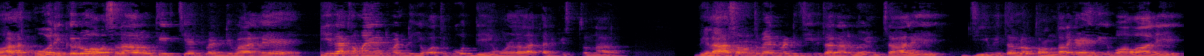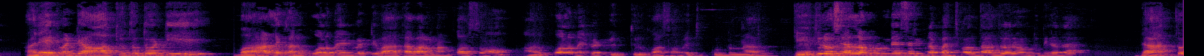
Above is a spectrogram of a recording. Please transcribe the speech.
వాళ్ళ కోరికలు అవసరాలు తీర్చేటువంటి వాళ్ళే ఈ రకమైనటువంటి యువతకు దేవుళ్ళలా కనిపిస్తున్నారు. విలాసవంతమైనటువంటి జీవితాన్ని అనుభవించాలి. జీవితంలో తొందరగా ఎదిగిపోవాలి అనేటువంటి ఆతృతతోటి వాళ్ళకి అనుకూలమైనటువంటి వాతావరణం కోసం అనుకూలమైనటువంటి వ్యక్తుల కోసం వెతుక్కుంటున్నారు. చేతిలో సెల్ ఉండేసరికి ప్రపంచం అంతా అందులోనే ఉంటుంది కదా. దాంతో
